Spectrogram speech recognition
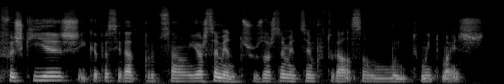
fasquias e capacidade de produção e orçamentos. Os orçamentos em Portugal são muito, muito mais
